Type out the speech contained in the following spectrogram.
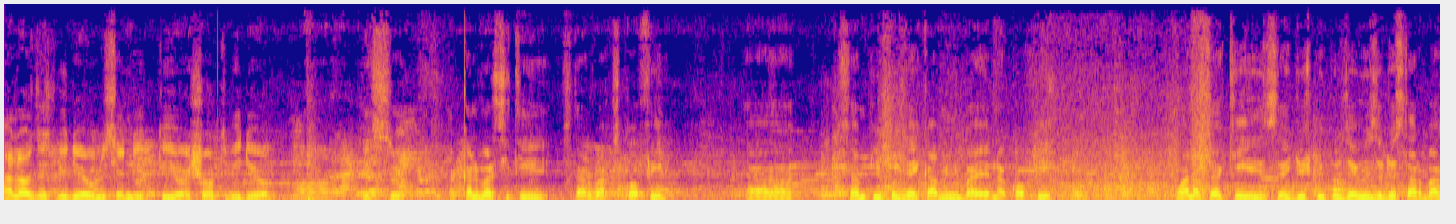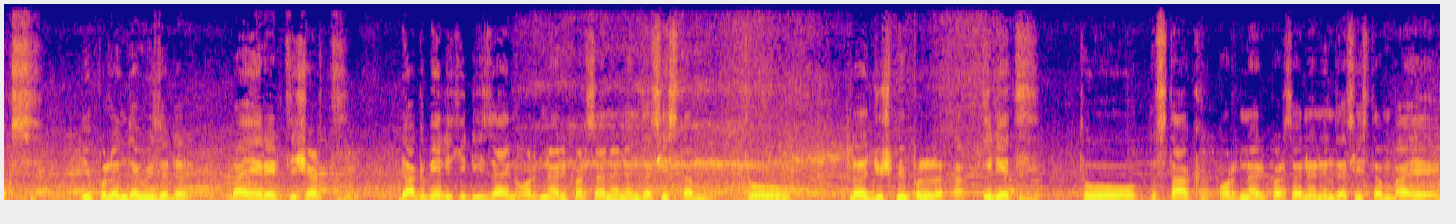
Hello, this video will send it to you, a short video. Uh, it's uh, a Culver City Starbucks coffee. Uh, some people, they come in a coffee. One of the keys, uh, Jewish people, they visit the Starbucks. People and they visit uh, buy a red t-shirt. Doug Bailey, he designed ordinary person and in the system to the Jewish people uh, idiot to stack ordinary person and in the system by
